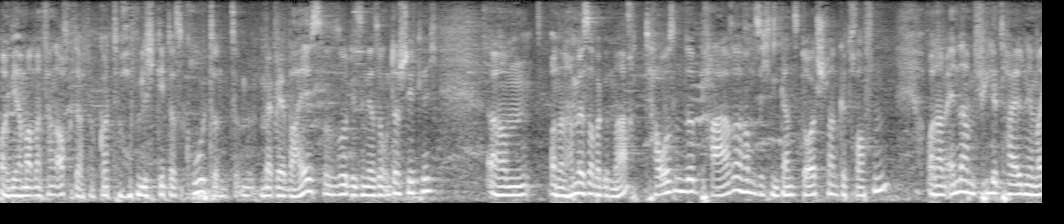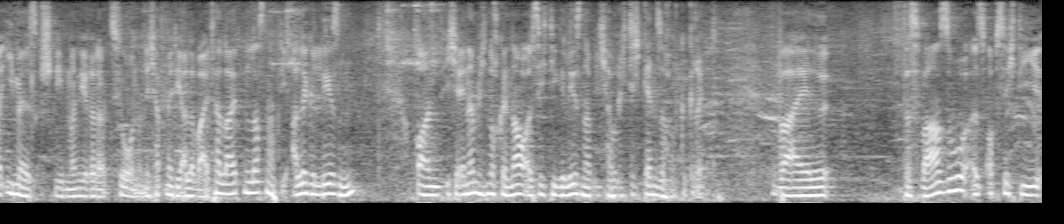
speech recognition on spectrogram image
Und wir haben am Anfang auch gedacht, oh Gott, hoffentlich geht das gut und wer weiß und so, die sind ja so unterschiedlich. Ähm, und dann haben wir es aber gemacht, tausende Paare haben sich in ganz Deutschland getroffen und am Ende haben viele Teilnehmer E-Mails geschrieben an die Redaktion und ich habe mir die alle weiterleiten lassen, habe die alle gelesen und ich erinnere mich noch genau, als ich die gelesen habe, ich habe richtig Gänsehaut gekriegt, weil das war so, als ob sich die,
